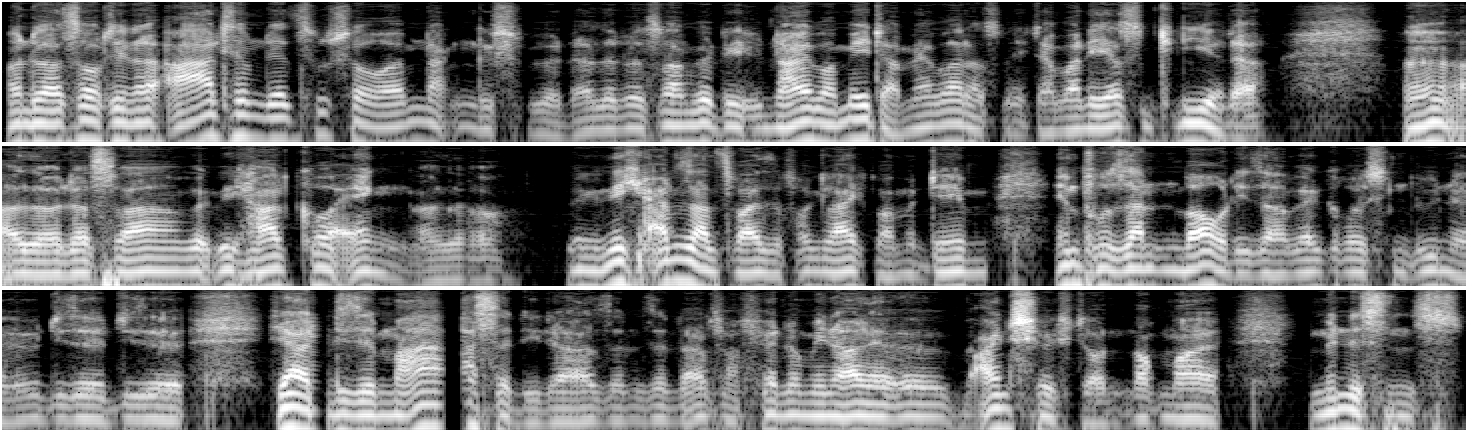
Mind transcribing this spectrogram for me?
Und du hast auch den Atem der Zuschauer im Nacken gespürt. Also das war wirklich ein halber Meter, mehr war das nicht. Da waren die ersten Knie da. Also das war wirklich hardcore eng. Also nicht ansatzweise vergleichbar mit dem imposanten Bau dieser weltgrößten Bühne. Diese, diese, ja, diese Maße, die da sind, sind einfach phänomenale äh, einschüchternd. Nochmal mindestens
